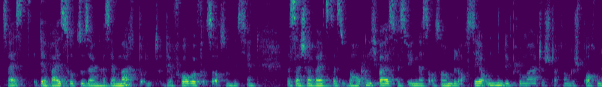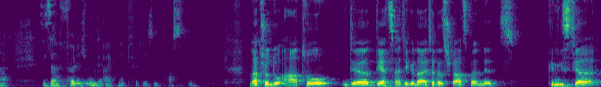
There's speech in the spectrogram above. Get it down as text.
Das heißt, der weiß sozusagen, was er macht und der Vorwurf ist auch so ein bisschen, dass Sascha Walz das überhaupt nicht weiß, weswegen das Ensemble auch sehr undiplomatisch davon gesprochen hat, sie sei völlig ungeeignet für diesen Posten. Nacho Duato, der derzeitige Leiter des Staatsballetts, genießt ja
